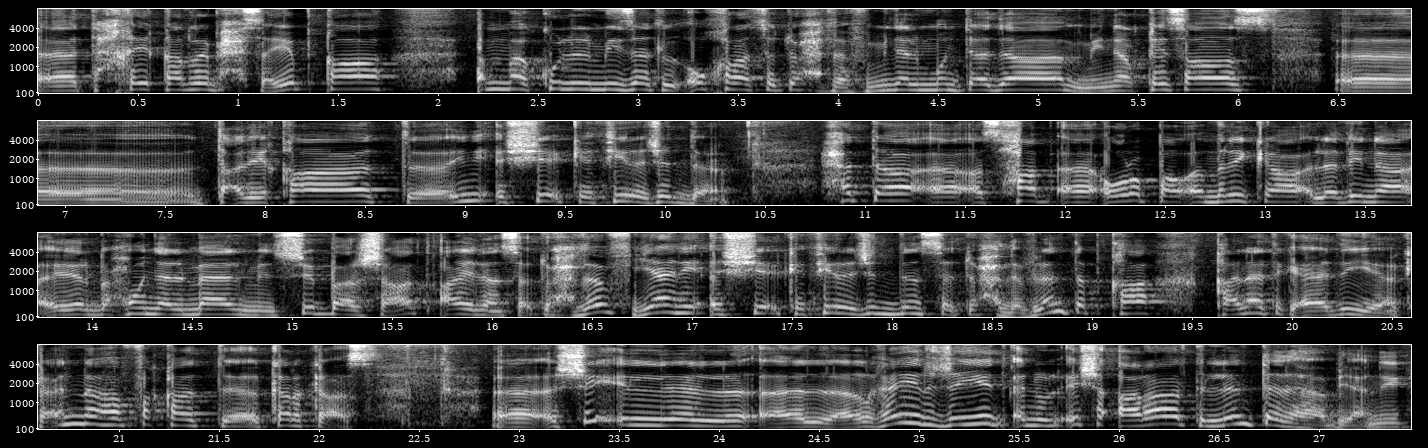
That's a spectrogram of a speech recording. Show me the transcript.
آه، تحقيق الربح سيبقى أما كل الميزات الأخرى ستحذف من المنتدى من القصص آه، تعليقات يعني أشياء كثيرة جدا. حتى أصحاب أوروبا وأمريكا الذين يربحون المال من سوبر شات أيضا ستحذف. يعني أشياء كثيرة جدا ستحذف. لن تبقى قناتك عادية كأنها فقط كركاس. الشيء الغير جيد أن الإشعارات لن تذهب. يعني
